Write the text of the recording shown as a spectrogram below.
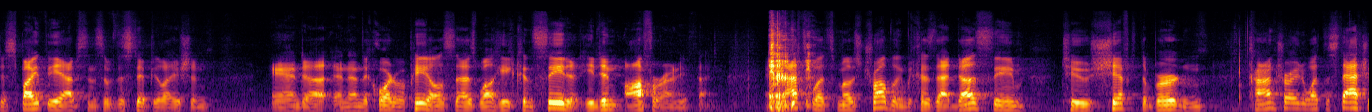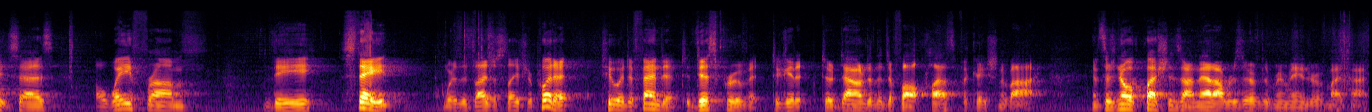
despite the absence of the stipulation. And, uh, and then the Court of Appeals says, well, he conceded, he didn't offer anything. And that's what's most troubling, because that does seem to shift the burden, contrary to what the statute says, away from the state, where the legislature put it, to a defendant to disprove it, to get it to, down to the default classification of I. If there's no questions on that, I'll reserve the remainder of my time.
